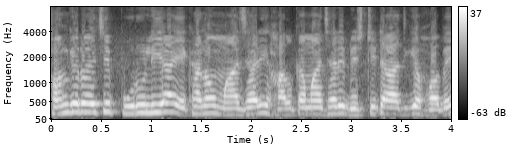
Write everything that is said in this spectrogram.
সঙ্গে রয়েছে পুরুলিয়া, এখানেও মাঝারি, হালকা মাঝারি বৃষ্টিটা আজকে হবে।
